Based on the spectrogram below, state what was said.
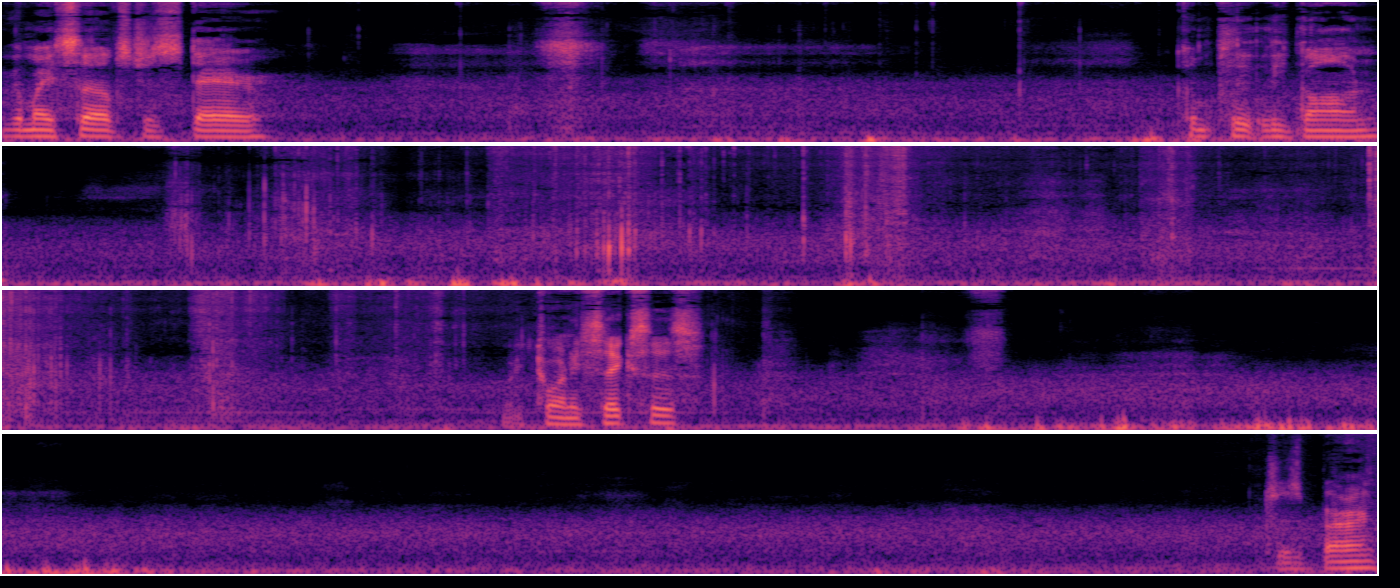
Look at my subs just there. Completely gone. My 26s. Just burn.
